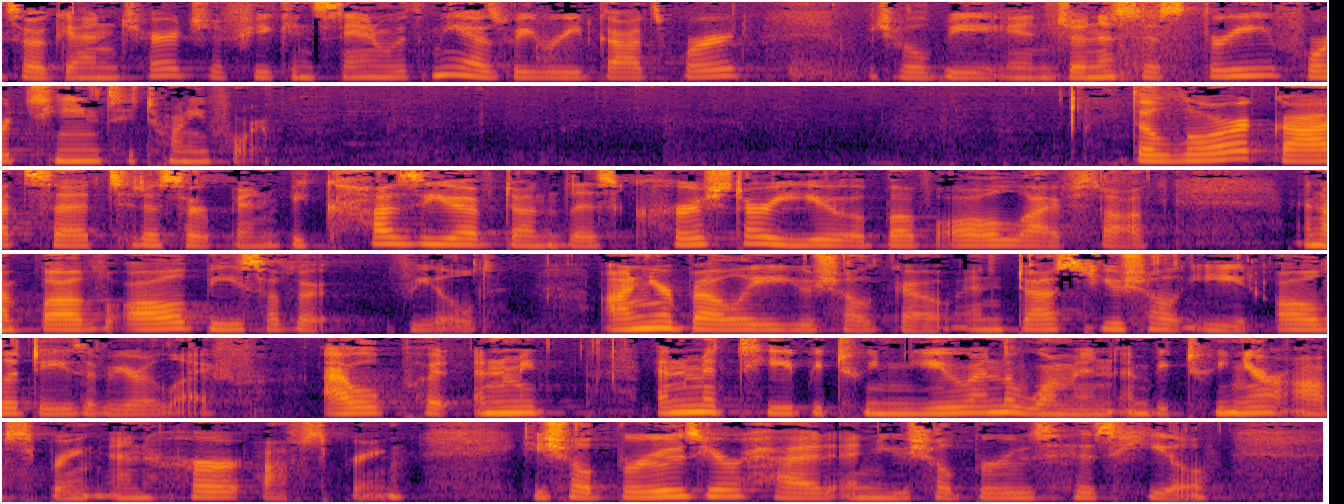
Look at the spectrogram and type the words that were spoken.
So again, church, if you can stand with me as we read God's word, which will be in Genesis 3, 14 to 24. The Lord God said to the serpent, Because you have done this, cursed are you above all livestock and above all beasts of the field. On your belly you shall go, and dust you shall eat all the days of your life. I will put enmity between you and the woman, and between your offspring and her offspring. He shall bruise your head, and you shall bruise his heel.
